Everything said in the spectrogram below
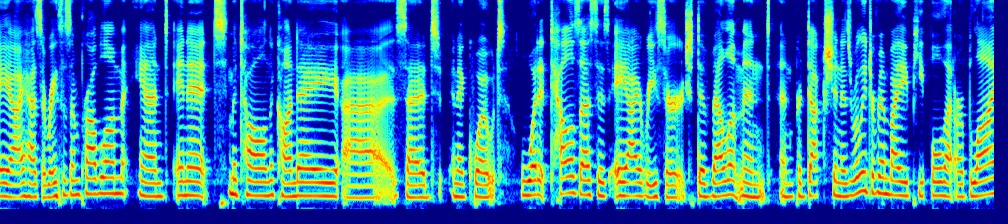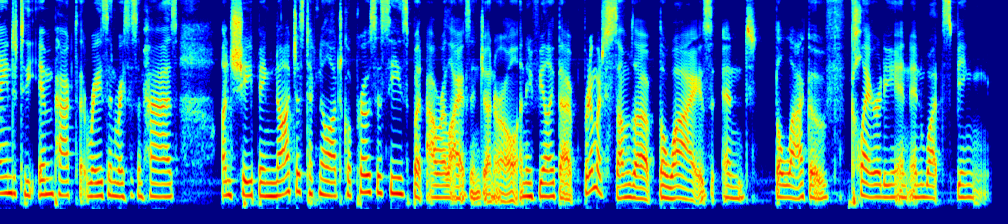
AI Has a Racism Problem. And in it, Mithal Nalkande uh, said, in a quote, what it tells us is AI research, development, and production is really driven by people that are blind to the impact that race and racism has on shaping not just technological processes, but our lives in general. And I feel like that pretty much sums up the whys and the lack of clarity in, in what's being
